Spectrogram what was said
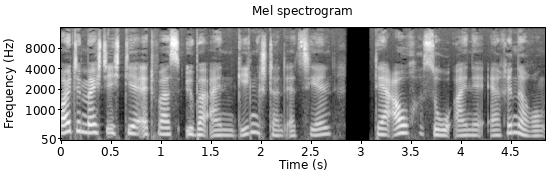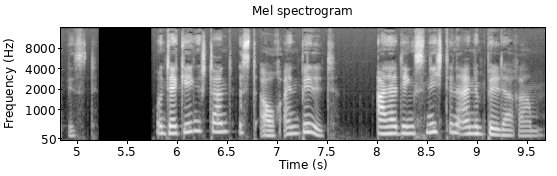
Heute möchte ich dir etwas über einen Gegenstand erzählen, der auch so eine Erinnerung ist. Und der Gegenstand ist auch ein Bild, allerdings nicht in einem Bilderrahmen,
